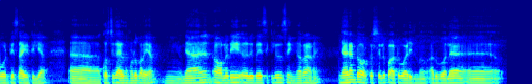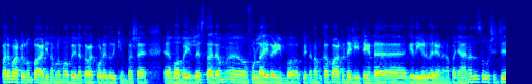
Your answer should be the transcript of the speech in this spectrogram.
വോട്ടേഴ്സ് ആയിട്ടില്ല. കുറച്ച് കാര്യം നിങ്ങളോട് പറയാം. ഞാൻ ഓൾറെഡി ഒരു ബേസിക്കലി ഒരു സിംഗറാണ് ഞാൻ രണ്ട് ഓർക്കസ്ട്രയിൽ പാട്ട് പാടിയിരുന്നു. അതുപോലെ പല പാട്ടുകളും പാടി നമ്മൾ മൊബൈലൊക്കെ റെക്കോർഡ് ചെയ്ത് വെക്കും. പക്ഷേ മൊബൈലിൽ സ്ഥലം ഫുള്ളായി കഴിയുമ്പോൾ പിന്നെ നമുക്ക് ആ പാട്ട് ഡിലീറ്റ് ചെയ്യേണ്ട ഗതികേട് വരികയാണ്. അപ്പോൾ ഞാനത് സൂക്ഷിച്ച്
